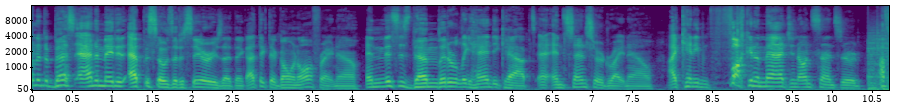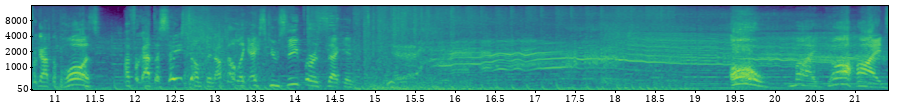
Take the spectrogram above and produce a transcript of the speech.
One of the best animated episodes of the series, I think. I think they're going off right now. And this is them literally handicapped and, and censored right now. I can't even fucking imagine uncensored. I forgot to pause. I forgot to say something. I felt like XQC for a second. Oh my god!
